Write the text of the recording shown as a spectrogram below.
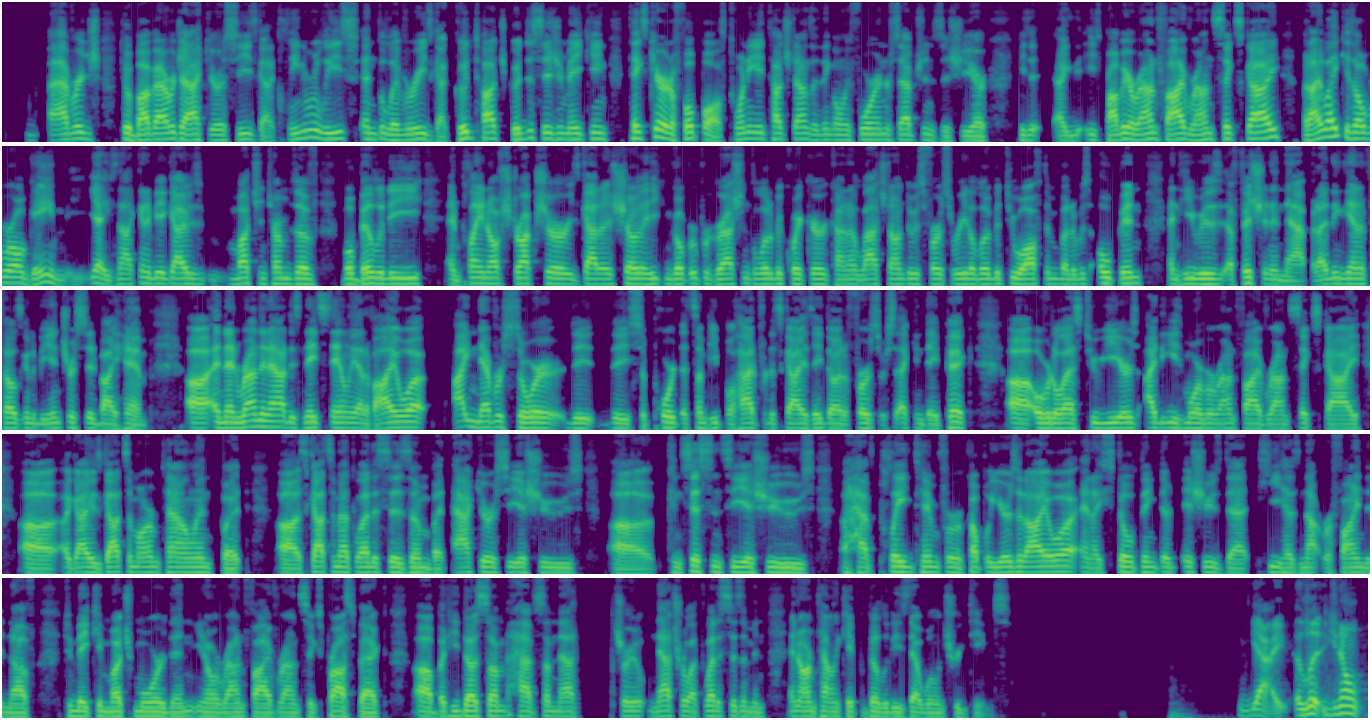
average to above average accuracy. He's got a clean release and delivery. He's got good touch, good decision making. Takes care of the footballs. Twenty eight touchdowns. I think only four interceptions this year. He's he's probably around five, round six guy. But I like his overall game. Yeah, he's not going to be a guy who's much in terms of mobility and playing off structure. He's got to show that he can go through progressions a little bit quicker. Kind of latched onto his first read a little bit too often, but it was open and he was efficient in that. But I think the NFL is going to be interested by him. Uh, and then rounding out is Nate Stanley out of Iowa. I never saw the the support that some people had for this guy as they thought a first or second day pick uh, over the last two years. I think he's more of a round five, round six guy, uh, a guy who's got some arm talent, but uh, it's got some athleticism, but accuracy issues, uh, consistency issues uh, have plagued him for a couple years at Iowa, and I still think they're issues that he has not refined enough to make him much more than you know a round five, round six prospect. Uh, but he does some have some that natural, natural athleticism and, and arm talent capabilities that will intrigue teams. Yeah, you know,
